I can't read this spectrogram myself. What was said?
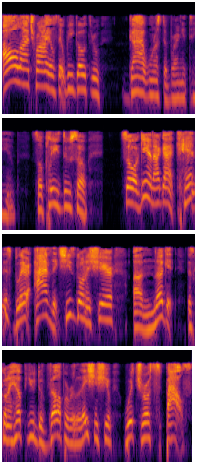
All our trials that we go through, God wants us to bring it to Him. So please do so. So again, I got Candace Blair Isaac. She's going to share a nugget that's going to help you develop a relationship with your spouse.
